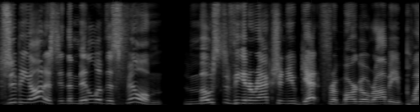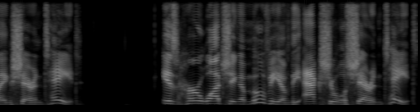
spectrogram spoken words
to be honest, in the middle of this film, most of the interaction you get from Margot Robbie playing Sharon Tate is her watching a movie of the actual Sharon Tate.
